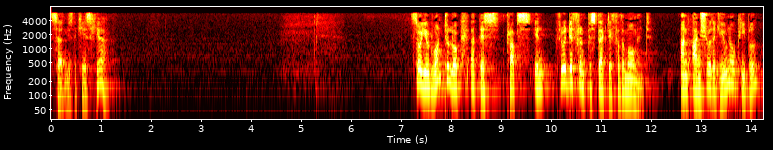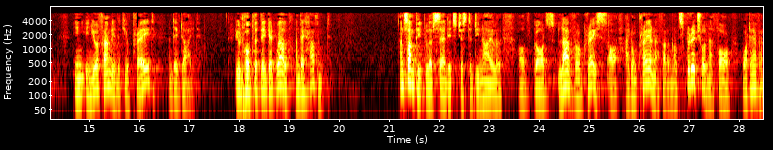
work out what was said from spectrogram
Certainly is the case here. So you'd want to look at this perhaps in, through a different perspective for the moment. And I'm sure that you know people in, in your family that you've prayed and they've died. You'd hope that they get well, and they haven't. And some people have said it's just a denial of God's love or grace, or I don't pray enough, or I'm not spiritual enough, or whatever.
